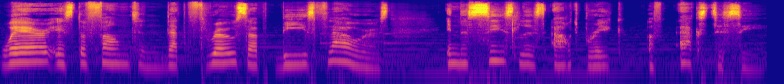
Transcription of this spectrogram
Where is the fountain that throws up these flowers in a ceaseless outbreak of ecstasy?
